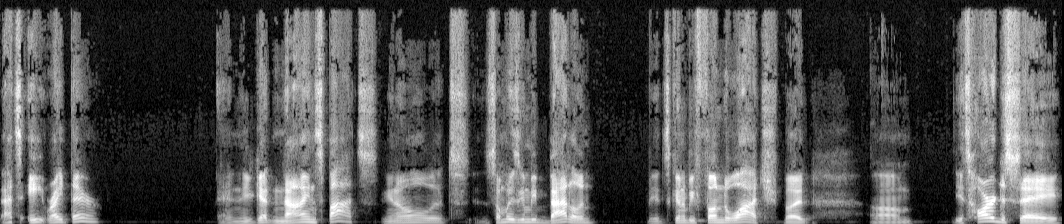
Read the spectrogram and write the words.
that's eight right there. And you get nine spots. You know, it's somebody's gonna be battling. It's gonna be fun to watch, but um, it's hard to say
